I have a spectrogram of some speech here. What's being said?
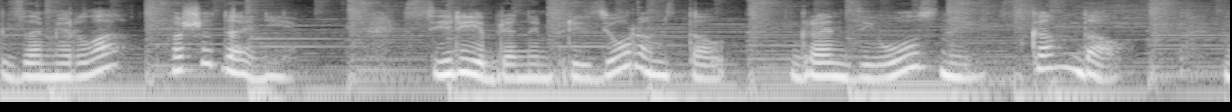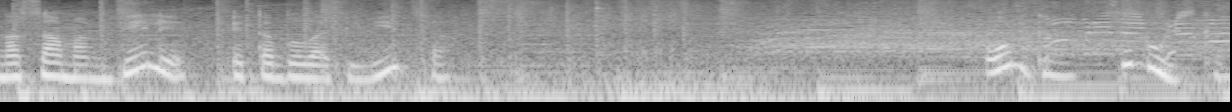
замерла в ожидании. Серебряным призером стал грандиозный скандал. На самом деле это была певица Ольга Цибульская.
